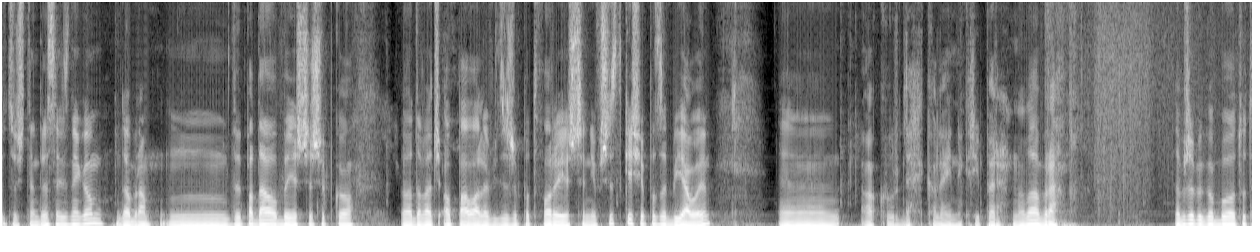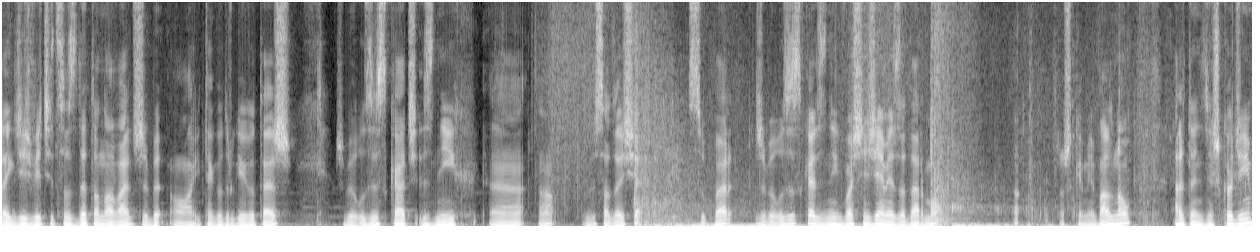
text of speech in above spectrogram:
Czy coś ten deseń z niego? Dobra, mm, wypadałoby jeszcze szybko ładować opał, ale widzę, że potwory jeszcze nie wszystkie się pozabijały. Yy, o kurde, kolejny creeper. No dobra. Dobrze by go było tutaj gdzieś, wiecie co, zdetonować, żeby... O, i tego drugiego też. Żeby uzyskać z nich... E, o, wysadzaj się. super, żeby uzyskać z nich właśnie ziemię za darmo. O, troszkę mnie walnął, ale to nic nie szkodzi.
